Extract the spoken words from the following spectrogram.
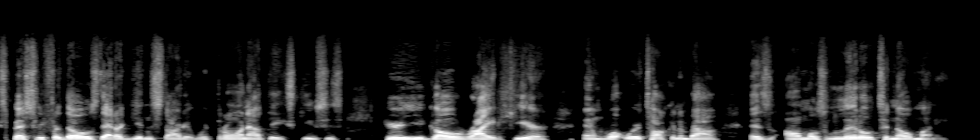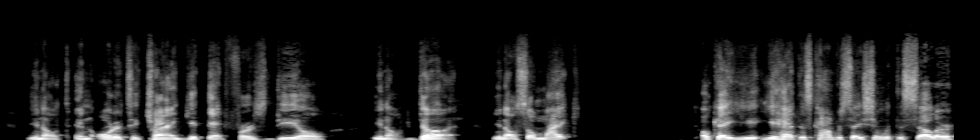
especially for those that are getting started. We're throwing out the excuses. Here you go, right here. And what we're talking about is almost little to no money, you know, in order to try and get that first deal, you know, done. You know, so Mike, okay, you, you had this conversation with the seller.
